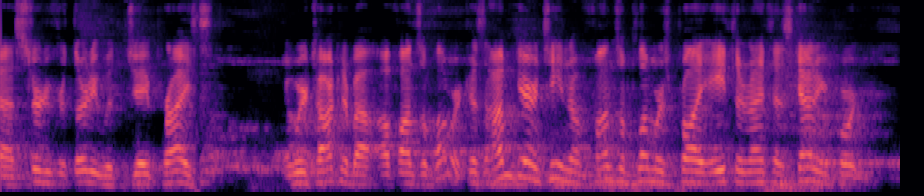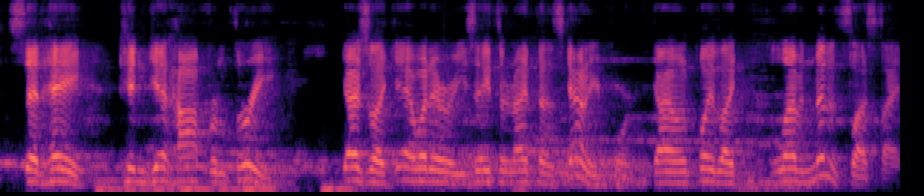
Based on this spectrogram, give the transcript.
uh, Sturdy for Thirty with Jay Price, and we were talking about Alfonso Plummer because I'm guaranteeing Alfonso Plummer is probably eighth or ninth on the scouting report. Said, "Hey, can get hot from three. Guys are like, "Yeah, whatever." He's eighth or ninth on the scouting report. Guy only played like 11 minutes last night.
